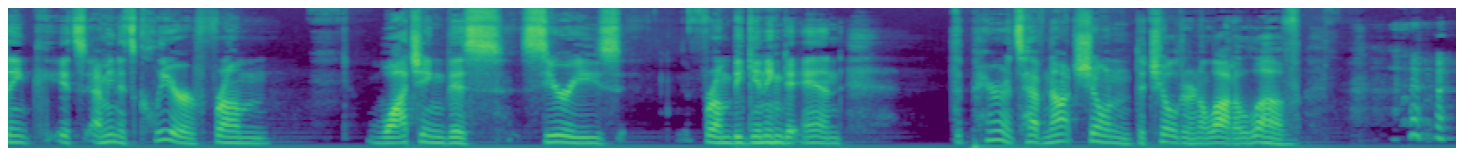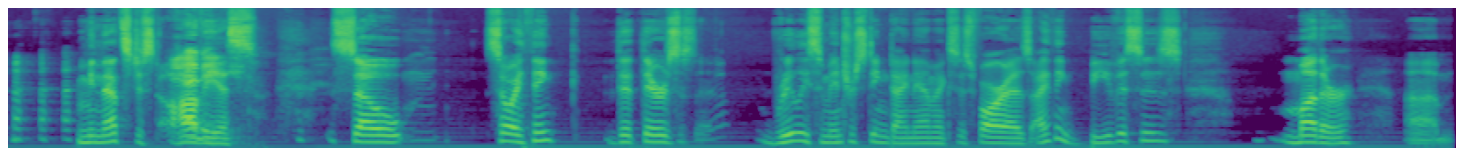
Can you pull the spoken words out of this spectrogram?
think it's, I mean, it's clear from watching this series from beginning to end, the parents have not shown the children a lot of love. I mean, that's just obvious. So, so I think that there's really some interesting dynamics as far as I think Beavis's mother, um,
